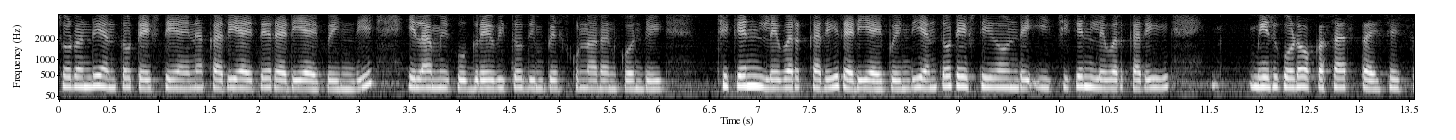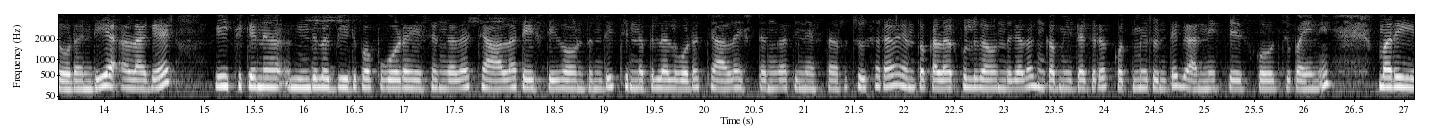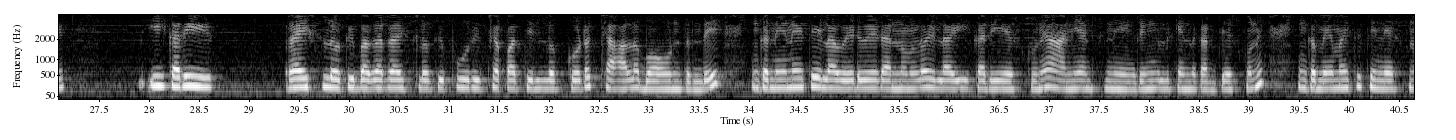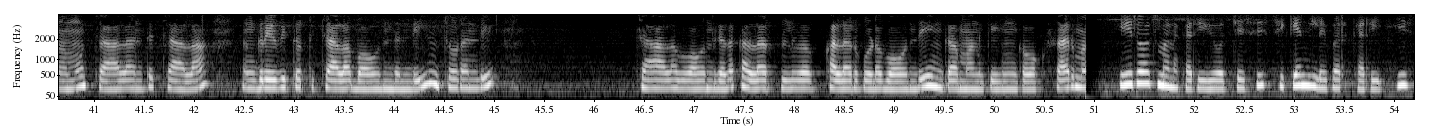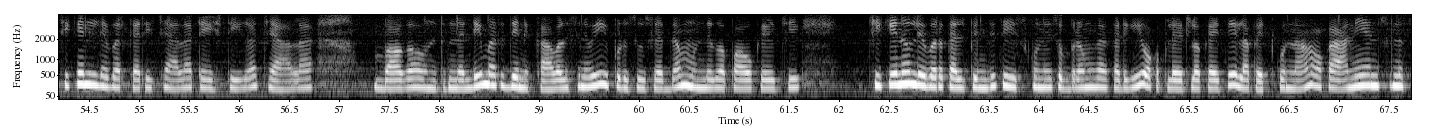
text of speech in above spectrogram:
చూడండి ఎంతో టేస్టీ అయిన కర్రీ అయితే రెడీ అయిపోయింది. ఇలా మీకు గ్రేవీతో దింపేసుకున్నారనుకోండి చికెన్ లివర్ కర్రీ రెడీ అయిపోయింది. ఎంతో టేస్టీగా ఉండే ఈ చికెన్ లివర్ కర్రీ మీరు కూడా ఒక్కసారి ట్రై చేసి చూడండి. అలాగే ఈ చికెన్ ఇందులో జీడిపప్పు కూడా వేసాం కదా చాలా టేస్టీగా ఉంటుంది. చిన్నపిల్లలు కూడా చాలా ఇష్టంగా తినేస్తారు. చూసారా ఎంతో కలర్ఫుల్గా ఉంది కదా. ఇంకా మీ దగ్గర కొత్తిమీర ఉంటే గార్నిష్ చేసుకోవచ్చు పైన. మరి ఈ కర్రీ రైస్లోకి బగర్ రైస్లోకి పూరి చపాతీల్లోకి కూడా చాలా బాగుంటుంది. ఇంకా నేనైతే ఇలా వేడివేడి అన్నంలో ఇలా ఈ కర్రీ వేసుకుని ఆనియన్స్ని రింగుల కింద కట్ చేసుకుని ఇంకా మేమైతే తినేస్తున్నాము. చాలా అంటే చాలా. గ్రేవీతో చాలా బాగుందండి. చూడండి. చాలా బాగుంది కదా. కలర్ఫుల్గా కలర్ కూడా బాగుంది. ఇంకా మనకి ఇంకా ఒకసారి ఈరోజు మన కర్రీ వచ్చేసి చికెన్ లివర్ కర్రీ. ఈ చికెన్ లివర్ కర్రీ చాలా టేస్టీగా చాలా బాగా ఉంటుందండి. మరి దీనికి కావలసినవి ఇప్పుడు చూసేద్దాం. ముందుగా పావు కేజీ చికెన్ లివర్ కలిపింది తీసుకుని శుభ్రంగా కడిగి ఒక ప్లేట్లోకి అయితే ఇలా పెట్టుకున్న. ఒక ఆనియన్స్ని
